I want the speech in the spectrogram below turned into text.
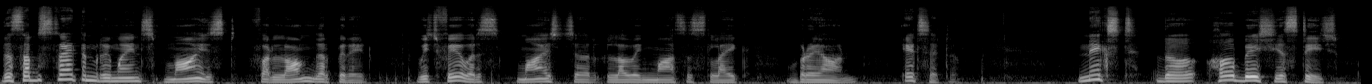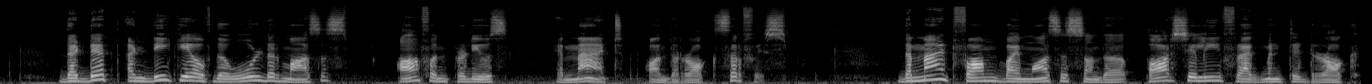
The substratum remains moist for longer period which favors moisture loving mosses like bryum etc. Next, the herbaceous stage. The death and decay of the older mosses often produce a mat on the rock surface. The mat formed by mosses on the partially fragmented rock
